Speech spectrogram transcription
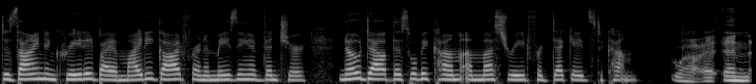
designed and created by a mighty God for an amazing adventure. No doubt this will become a must read for decades to come. Wow. And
